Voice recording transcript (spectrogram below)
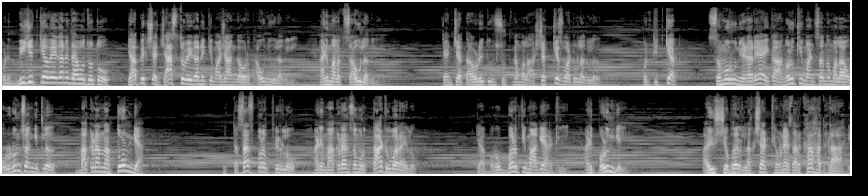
पण मी जितक्या वेगाने धावत होतो त्यापेक्षा जास्त वेगाने ती माझ्या अंगावर धावून येऊ लागली आणि मला चावू लागली. त्यांच्या तावडीतून सुटणं मला अशक्यच वाटू लागलं. पण तितक्यात समोरून येणाऱ्या एका अनोळखी माणसानं मला ओरडून सांगितलं माकडांना तोंड द्या. मी तसाच परत फिरलो आणि माकडांसमोर ताट उभा राहिलो. त्याबरोबर ती मागे हटली आणि पळून गेली. आयुष्यभर लक्षात ठेवण्यासारखा हा धडा आहे.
